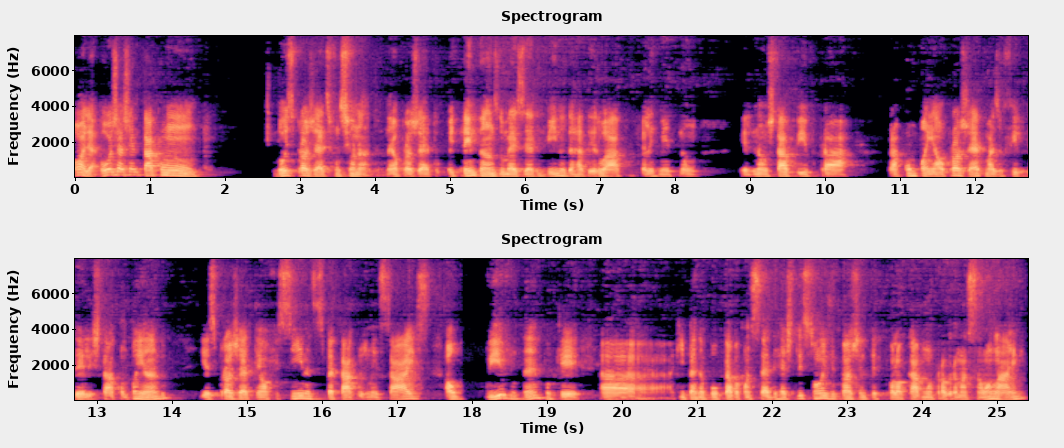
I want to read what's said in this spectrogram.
Olha, hoje a gente está com dois projetos funcionando. Né? O projeto 80 anos do Mestre Zé Divino, o derradeiro ato. Infelizmente, não, ele não está vivo para acompanhar o projeto, mas o filho dele está acompanhando. E esse projeto tem oficinas, espetáculos mensais, ao vivo, né? porque ah, aqui em Pernambuco estava com uma série de restrições, então a gente teve que colocar uma programação online.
